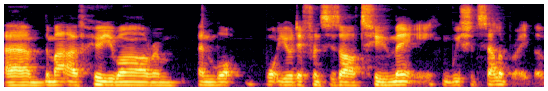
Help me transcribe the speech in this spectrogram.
um, no matter of who you are and and what what your differences are to me. We should celebrate them.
